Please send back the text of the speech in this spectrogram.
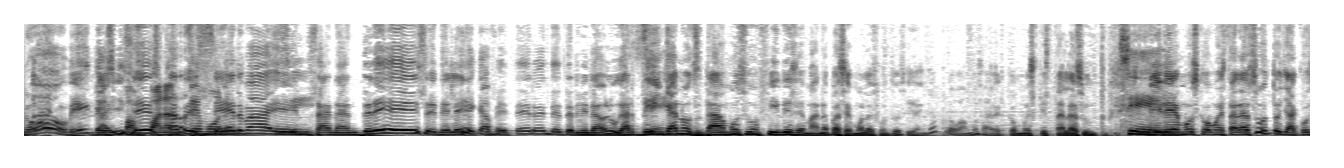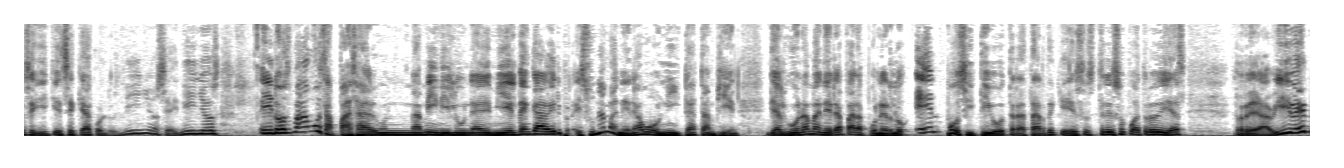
No, venga, hice esta reserva en San Andrés, en el eje cafetero, en determinado lugar. Venga, nos damos un fin de semana, pasémoslas juntos y venga, probamos a ver cómo es que está el asunto. Miremos cómo está el asunto, ya conseguí quién se queda con los niños, si hay niños, y nos vamos a pasar una mini luna de miel. Venga, a ver, es una manera bonita también, de alguna manera para ponerlo en positivo, tratar de que esos tres o cuatro días reaviven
